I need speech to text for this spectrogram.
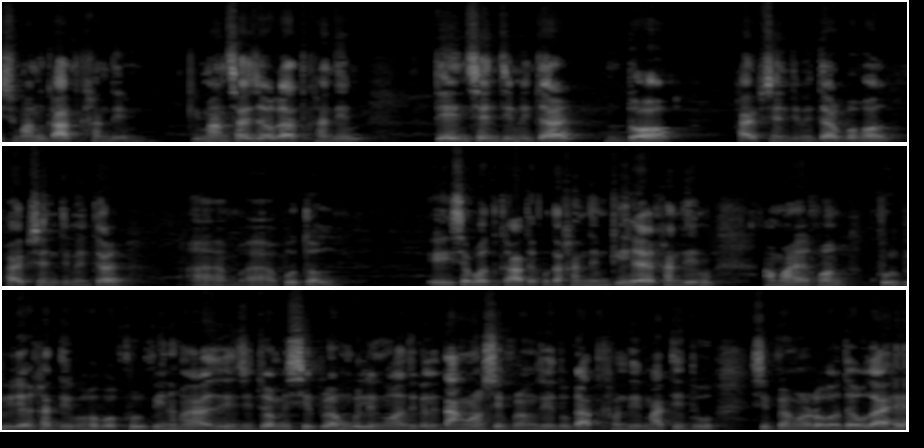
কিছুমান গাঁত খান্দিম। কিমান চাইজৰ গাঁত খান্দিম? টেন চেণ্টিমিটাৰ দ ফাইভ চেণ্টিমিটাৰ বহল ফাইভ চেণ্টিমিটাৰ পুতল। এই হিচাপত গাঁত একোটা খান্দিম। কিহেৰে খান্দিম? আমাৰ এখন খুৰপিৰে খান্দিব হ'ব। খুৰপি নহয় যিটো আমি চিপৰং বুলি কওঁ আজিকালি ডাঙৰ চিপৰং যিহেতু গাঁত খান্দি মাটিটো চিপৰঙৰ লগতে ওলাই আহে।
